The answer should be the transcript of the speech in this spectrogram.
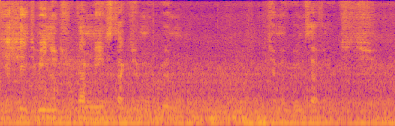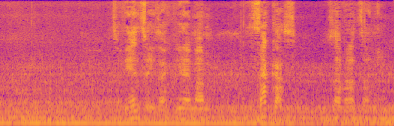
10 minut, szukam miejsca, gdzie mógłbym, gdzie mógłbym zawrócić. Co więcej, za chwilę mam zakaz zawracania.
